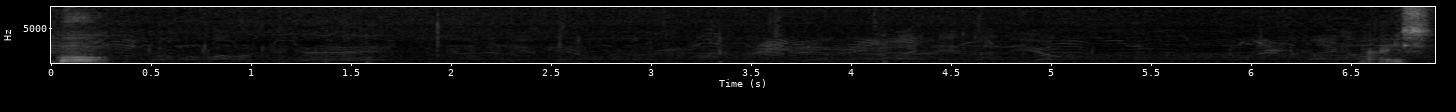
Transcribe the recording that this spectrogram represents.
Go. Nice.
